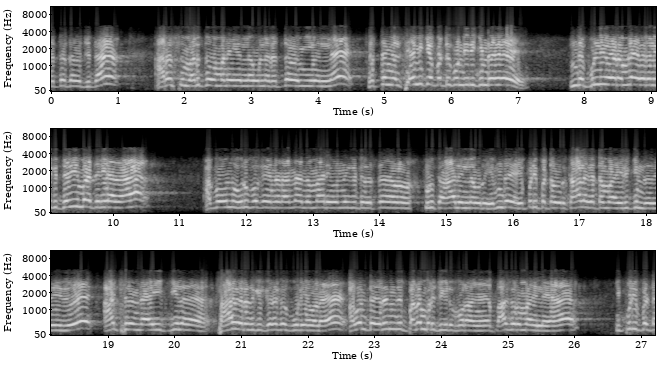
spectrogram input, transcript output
ரத்தத்தை வச்சு தான் அரசு மருத்துவமனைகளில் உள்ள ரத்த வங்கிகளில் ரத்தங்கள் சேமிக்கப்பட்டு கொண்டிருக்கின்றது. இந்த புள்ளி இவர்களுக்கு தெரியுமா தெரியாதா? அப்போ வந்து ஒரு பக்கம் என்னடான்னா அந்த மாதிரி வந்துகிட்டு ரத்தம் கொடுக்க ஆள் இல்லை ஒரு எந்த எப்படிப்பட்ட ஒரு காலகட்டமா இருக்கின்றது இது? ஆக்சிடென்ட் ஆகி கீழே சாகிறதுக்கு கிடக்கக்கூடியவனை அவன்கிட்ட இருந்து பணம் பறிச்சுக்கிட்டு போறாங்க. பாக்குறோமா இல்லையா? இப்படிப்பட்ட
